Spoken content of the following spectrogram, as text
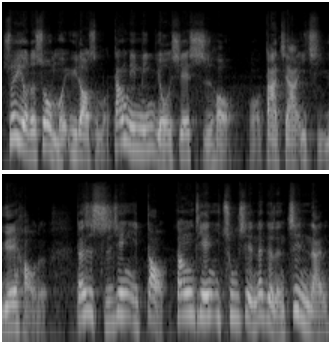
所以有的时候我们会遇到什么？当明明有些时候哦，大家一起约好了，但是时间一到，当天一出现，那个人竟然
